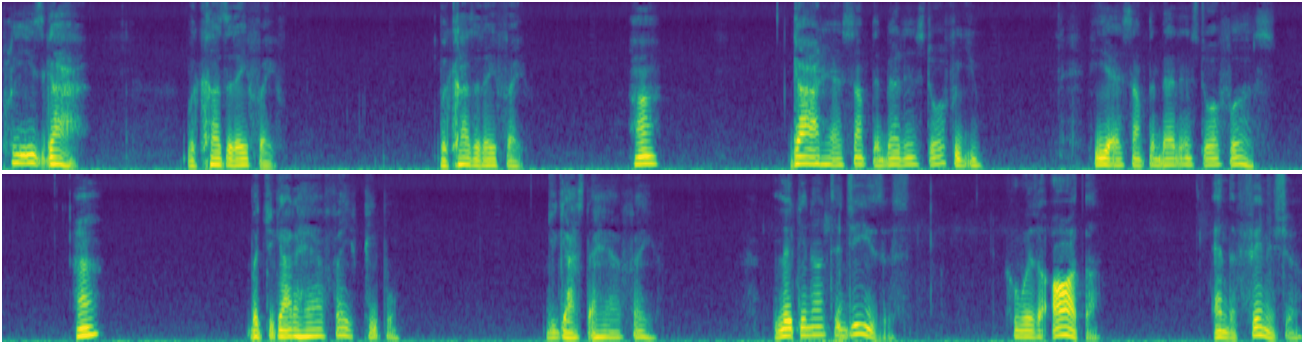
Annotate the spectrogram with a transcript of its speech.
please God because of their faith. Because of their faith. Huh? God has something better in store for you. He has something better in store for us. Huh? But you got to have faith, people. You got to have faith. Looking unto Jesus, who is the author and the finisher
